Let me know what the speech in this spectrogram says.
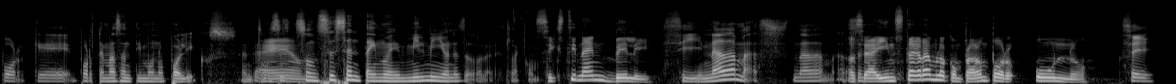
porque por temas antimonopólicos. Entonces Damn. son 69 mil millones de dólares la compra. 69 Billy. Sí, nada más, nada más. O sea, Instagram lo compraron por uno. sí.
